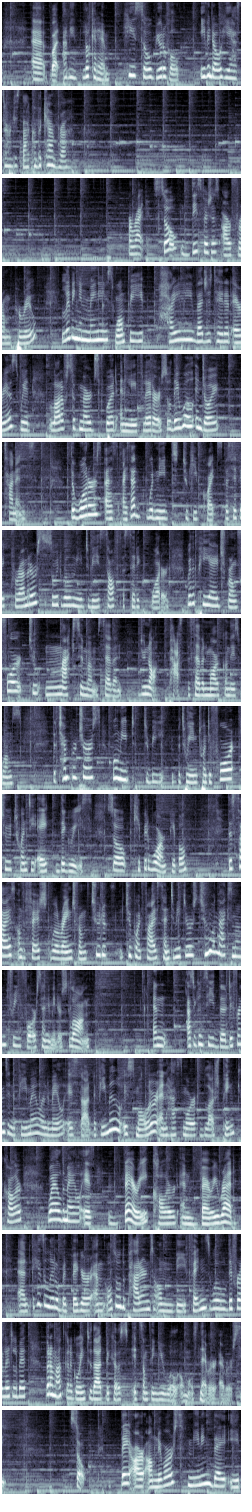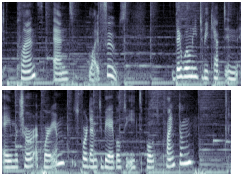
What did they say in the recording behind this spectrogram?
Uh, but I mean, look at him. He's so beautiful, even though he has turned his back on the camera. Alright, so these fishes are from Peru, living in mainly swampy, highly vegetated areas with a lot of submerged wood and leaf litter, so they will enjoy tannins. The waters, as I said, would need to keep quite specific parameters, so it will need to be soft acidic water with a pH from 4 to maximum 7. Do not pass the 7 mark on these ones. The temperatures will need to be between 24 to 28 degrees, so keep it warm, people. The size on the fish will range from 2 to 2.5 centimeters to a maximum 3-4 centimeters long. And as you can see, the difference in the female and the male is that the female is smaller and has more of a blush pink color, while the male is very colored and very red. And he's a little bit bigger, and also the patterns on the fins will differ a little bit, but I'm not gonna go into that because it's something you will almost never ever see. So, they are omnivores, meaning they eat plants and live foods. They will need to be kept in a mature aquarium for them to be able to eat both plankton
